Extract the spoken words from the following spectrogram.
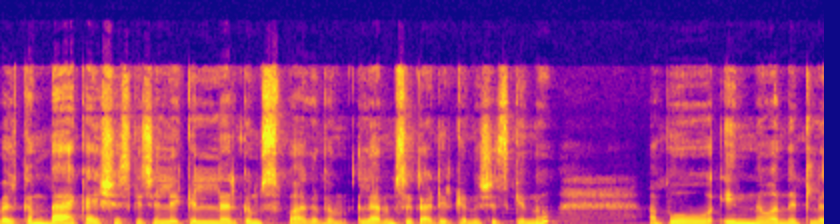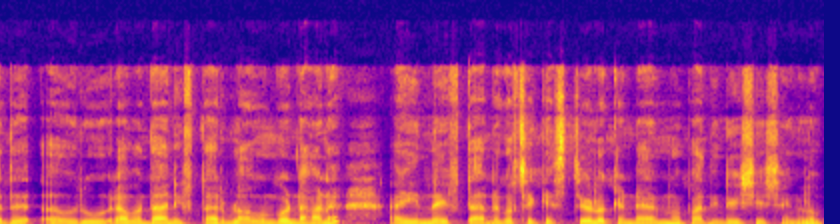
വെൽക്കം ബാക്ക് ഐഷസ് കിച്ചണിലേക്ക് എല്ലാവർക്കും സ്വാഗതം. എല്ലാവരും സുഖമായിട്ടിരിക്കുന്നു വിശ്വസിക്കുന്നു. അപ്പോൾ ഇന്ന് വന്നിട്ടുള്ളത് ഒരു റമദാൻ ഇഫ്താർ ബ്ലോഗും കൊണ്ടാണ്. ഇന്ന് ഇഫ്താറിന് കുറച്ച് ഗസ്റ്റുകളൊക്കെ ഉണ്ടായിരുന്നു. അപ്പോൾ അതിന്റെ വിശേഷങ്ങളും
